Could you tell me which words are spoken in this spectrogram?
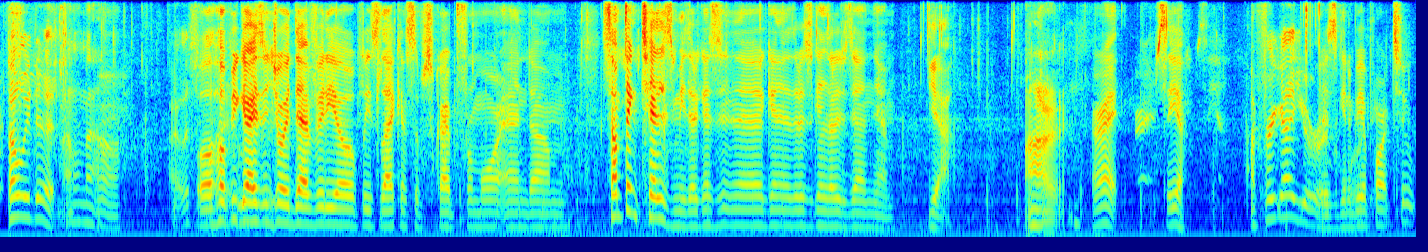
Thought we did. I don't know. Oh. Alright, let's Well, play. hope you guys enjoyed that video. Please like and subscribe for more. And um, something tells me they're gonna, uh, gonna there's gonna yeah. Alright. All right. See ya. I forgot you were. There's gonna be a part two.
